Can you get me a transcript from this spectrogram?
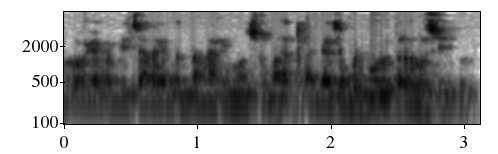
lo yang ngebicarain tentang harimau Sumatera, dan saya berguru terus itu.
